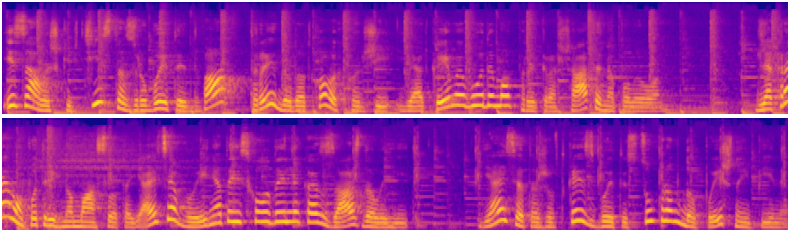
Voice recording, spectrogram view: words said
Із залишків тіста зробити 2-3 додаткових коржі, якими будемо прикрашати Наполеон. Для крему потрібно масло та яйця вийняти із холодильника заздалегідь. Яйця та жовтки збити з цукром до пишної піни.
